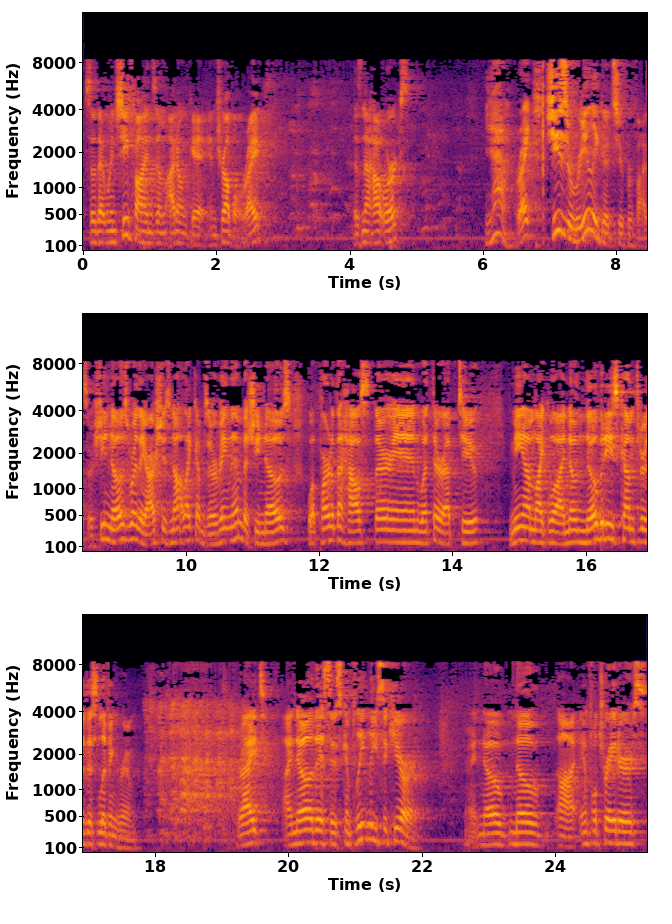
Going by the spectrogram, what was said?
so that when she finds them, I don't get in trouble, right? Isn't that how it works? Yeah, right? She's a really good supervisor. She knows where they are. She's not like observing them, but she knows what part of the house they're in, what they're up to. Me, I'm like, well, I know nobody's come through this living room. right? I know this is completely secure. Right? No, no, uh, infiltrators,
